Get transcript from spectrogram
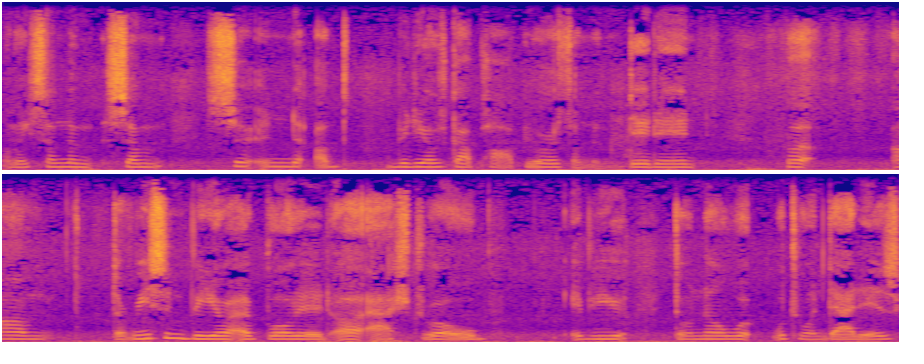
I mean, some of them, some certain of videos got popular, some of them didn't. But, um, the recent video I uploaded, uh, Astrobe, if you don't know what, which one that is,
